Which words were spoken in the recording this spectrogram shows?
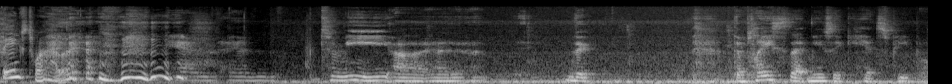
Thanks, Twyla. and, and to me, uh, the the place that music hits people,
